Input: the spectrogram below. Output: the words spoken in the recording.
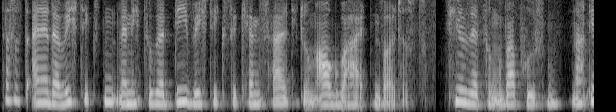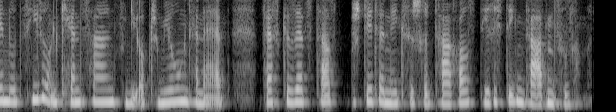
Das ist eine der wichtigsten, wenn nicht sogar die wichtigste Kennzahl, die du im Auge behalten solltest. Zielsetzung überprüfen. Nachdem du Ziele und Kennzahlen für die Optimierung deiner App festgesetzt hast, besteht der nächste Schritt daraus, die richtigen Daten zu sammeln.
